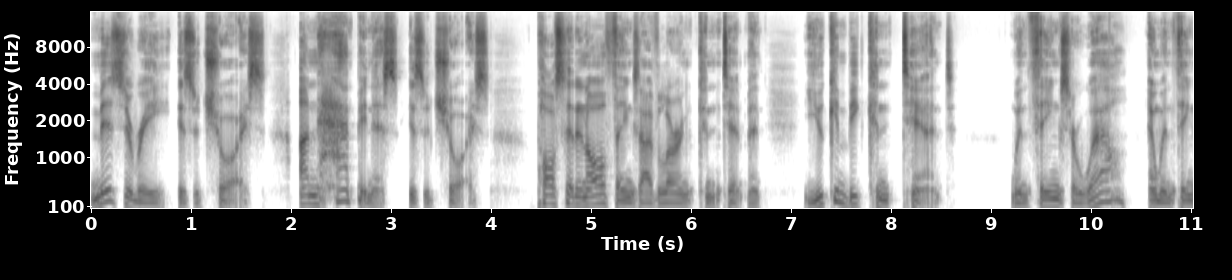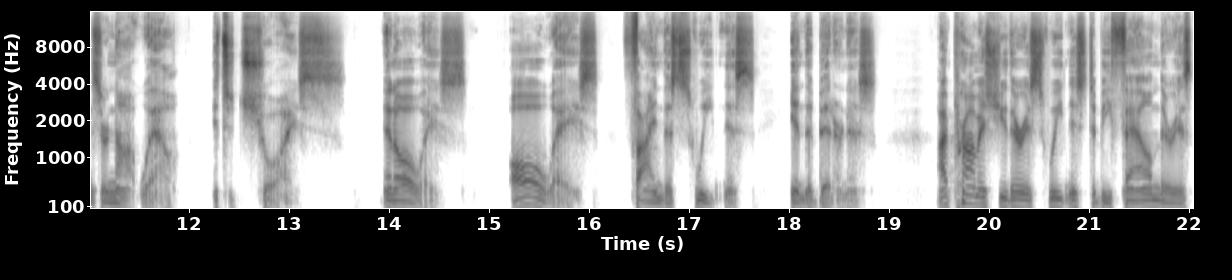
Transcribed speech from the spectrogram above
Misery is a choice, unhappiness is a choice. Paul said, In all things I've learned contentment. You can be content when things are well and when things are not well. It's a choice. And always, always find the sweetness in the bitterness. I promise you, there is sweetness to be found. There is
